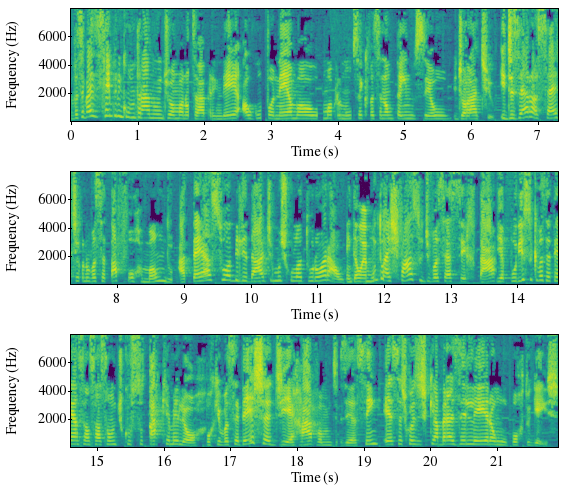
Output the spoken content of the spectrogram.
Você vai sempre encontrar no idioma novo que você vai aprender algum fonema ou uma pronúncia que você não tem no seu idioma nativo. E de 0 a 7 é quando você tá formando até a sua habilidade de musculatura oral. Então é muito mais fácil de você acertar, e é por isso que você tem a sensação de que o sotaque é melhor. Porque você deixa de errar, vamos dizer assim, essas coisas que abrasileiram o português.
